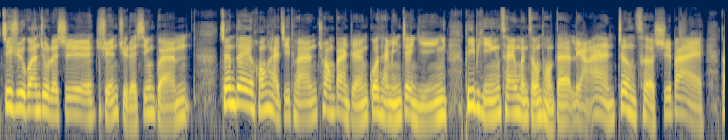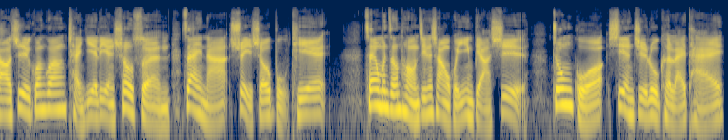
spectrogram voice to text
继续关注的是选举的新闻，针对红海集团创办人郭台铭阵营批评蔡英文总统的两岸政策失败，导致观光产业链受损，再拿税收补贴。蔡英文总统今天上午回应表示，中国限制陆客来台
